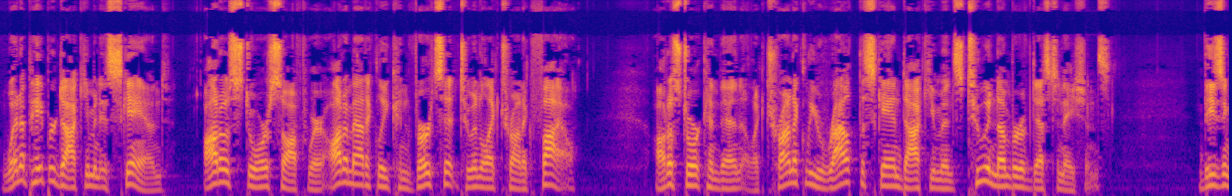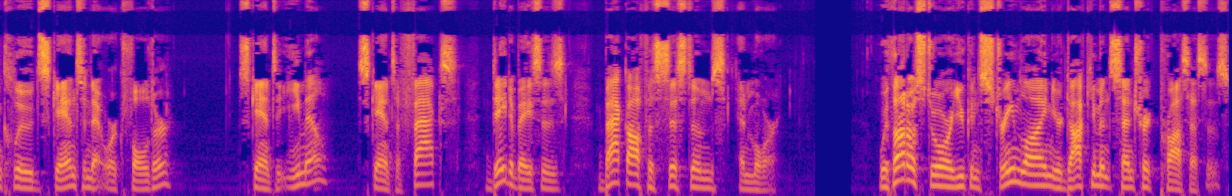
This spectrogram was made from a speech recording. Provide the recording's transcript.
When a paper document is scanned, AutoStore software automatically converts it to an electronic file. AutoStore can then electronically route the scanned documents to a number of destinations. These include scan to network folder, scan to email, scan to fax, databases, back office systems, and more. With AutoStore, you can streamline your document centric processes.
